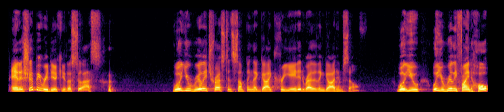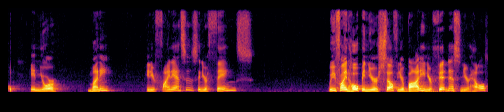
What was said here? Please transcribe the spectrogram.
And it should be ridiculous to us. will you really trust in something that God created rather than God Himself? Will you, will you really find hope in your money, in your finances, in your things? Will you find hope in yourself, in your body, in your fitness, in your health?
